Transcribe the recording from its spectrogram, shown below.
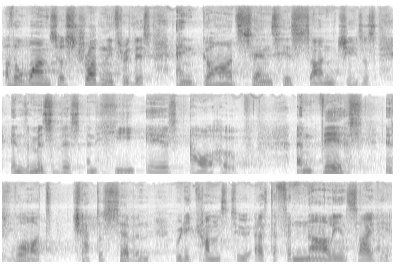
are the ones who are struggling through this. And God sends his son Jesus in the midst of this, and he is our hope. And this is what chapter 7 really comes to as the finale inside here.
